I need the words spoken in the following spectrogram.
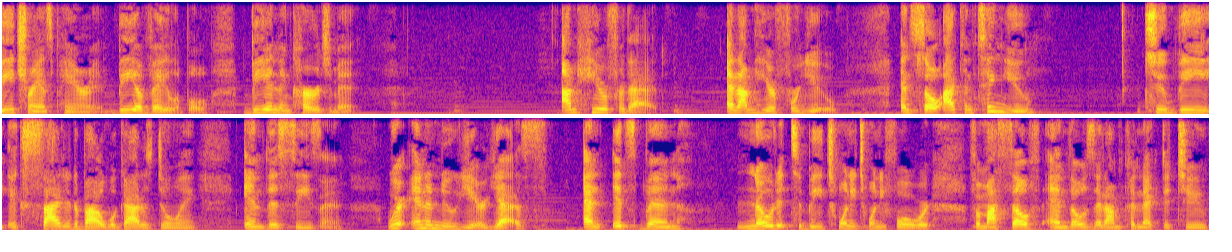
Be transparent, be available, be an encouragement. I'm here for that, and I'm here for you. And so I continue to be excited about what God is doing in this season. We're in a new year, yes, and it's been noted to be 2020 forward for myself and those that I'm connected to.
